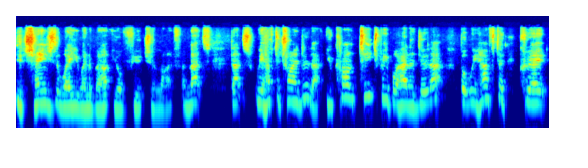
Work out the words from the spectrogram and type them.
You changed the way you went about your future life. And that's that's we have to try and do that. You can't teach people how to do that, but we have to create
